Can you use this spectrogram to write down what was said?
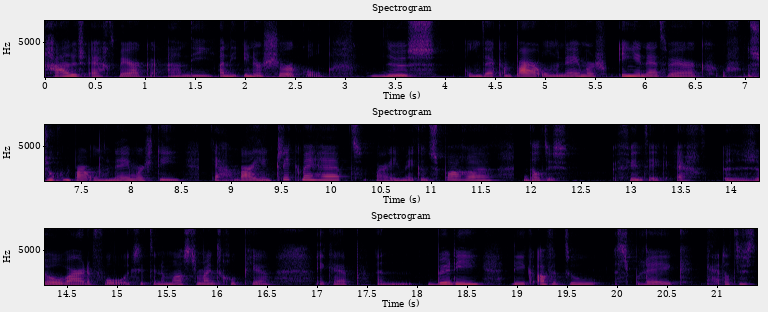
Ga dus echt werken aan die, aan die inner circle. Dus ontdek een paar ondernemers in je netwerk. Of zoek een paar ondernemers die, ja, waar je een klik mee hebt, waar je mee kunt sparren. Dat is, vind ik, echt zo waardevol. Ik zit in een mastermind groepje. Ik heb een buddy die ik af en toe spreek. Ja, dat is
